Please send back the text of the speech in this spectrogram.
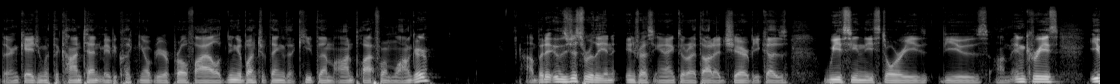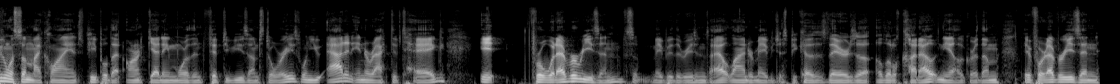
They're engaging with the content, maybe clicking over to your profile, doing a bunch of things that keep them on platform longer. Uh, but it was just really an interesting anecdote I thought I'd share because we've seen these story views um, increase. Even with some of my clients, people that aren't getting more than 50 views on stories, when you add an interactive tag, it for whatever reason, so maybe the reasons I outlined, or maybe just because there's a, a little cutout in the algorithm, they for whatever reason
